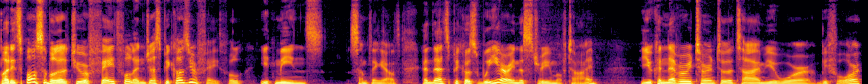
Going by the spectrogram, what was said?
But it's possible that you're faithful, and just because you're faithful, it means something else. And that's because we are in the stream of time. You can never return to the time you were before.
